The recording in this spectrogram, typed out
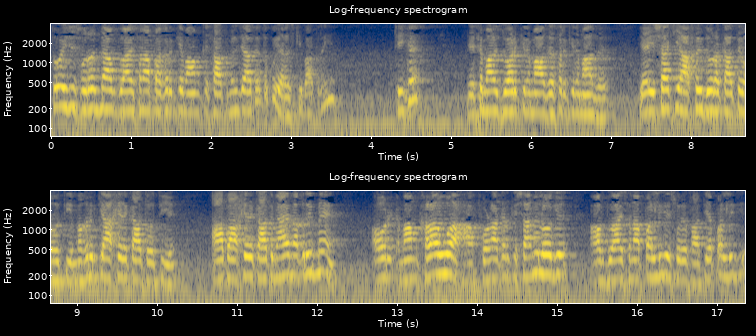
تو اسی صورت میں آپ دعائیں سنا پڑھ کر کے امام کے ساتھ مل جاتے، تو کوئی حرض کی بات نہیں ہے۔ ٹھیک ہے؟ جیسے ہمارے دوار کی نماز ہے سر کی نماز ہے، یا عشاء کی آخری دو رکاتیں ہوتی ہیں، مغرب کی آخری رکعت ہوتی ہے۔ آپ آخر رکعت میں آئے مغرب میں اور امام کھڑا ہوا، آپ فون آ کر کے شامل ہو گئے، آپ دعائیں سنا پڑھ لیجیے سورہ فاتحہ پڑھ لیجیے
